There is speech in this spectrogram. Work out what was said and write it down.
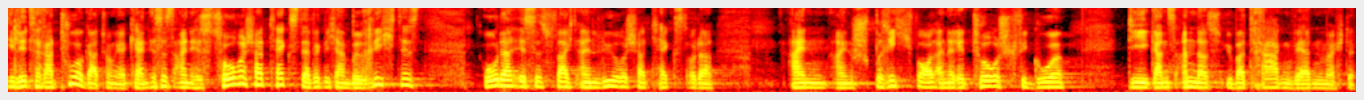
die Literaturgattung erkennen. Ist es ein historischer Text, der wirklich ein Bericht ist, oder ist es vielleicht ein lyrischer Text oder ein, ein Sprichwort, eine rhetorische Figur, die ganz anders übertragen werden möchte.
